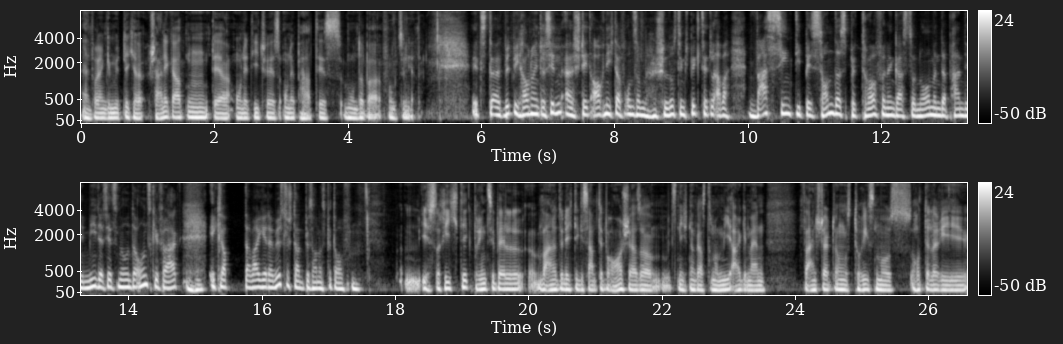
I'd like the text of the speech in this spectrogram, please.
einfach ein gemütlicher Scheinegarten, der ohne DJs, ohne Partys wunderbar funktioniert. Jetzt äh, würde mich auch noch interessieren, äh, steht auch nicht auf unserem lustigen Spickzettel, aber was sind die besonders betroffenen Gastronomen der Pandemie? Das ist jetzt nur unter uns gefragt. Mhm. Ich glaube, da war jeder Würstelstand besonders betroffen ist richtig. Prinzipiell war natürlich die gesamte Branche, also jetzt nicht nur Gastronomie, allgemein Veranstaltungs-, Tourismus, Hotellerie,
